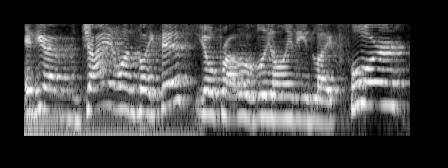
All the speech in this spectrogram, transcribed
If you have giant ones like this, you'll probably only need like four.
